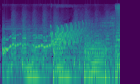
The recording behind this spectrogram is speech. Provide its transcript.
Música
